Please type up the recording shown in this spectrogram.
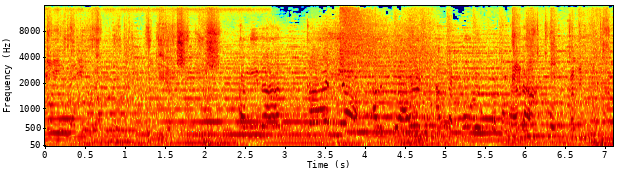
na mura-mura po ug iya sa Dios. ang inahan kanya ang napulog sa mga Di anak. na ko kalimutan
